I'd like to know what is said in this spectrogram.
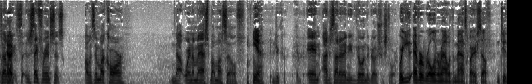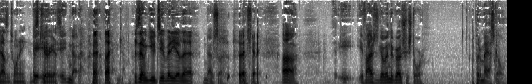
So, Okay. like, say for instance, I was in my car, not wearing a mask by myself, Yeah. in your car. and I decided I need to go in the grocery store. Were you ever rolling around with a mask by yourself in 2020? I'm just It- curious. it- it- no, There's no YouTube video of that. no, sir, no, sir. Uh, if I was to go in the grocery store, I put a mask on.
